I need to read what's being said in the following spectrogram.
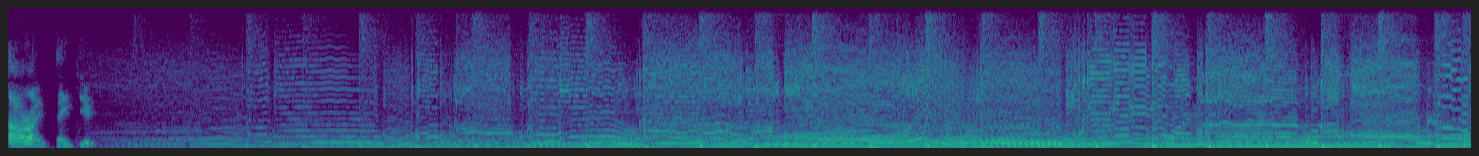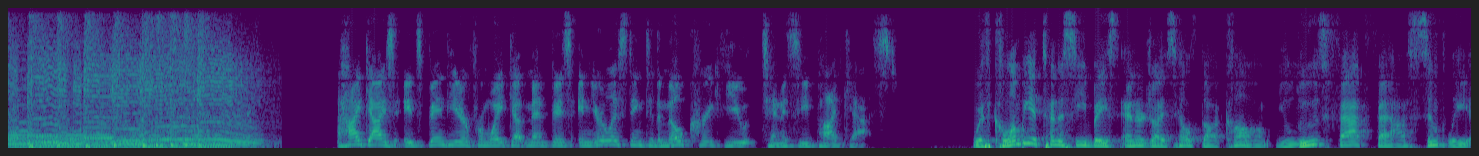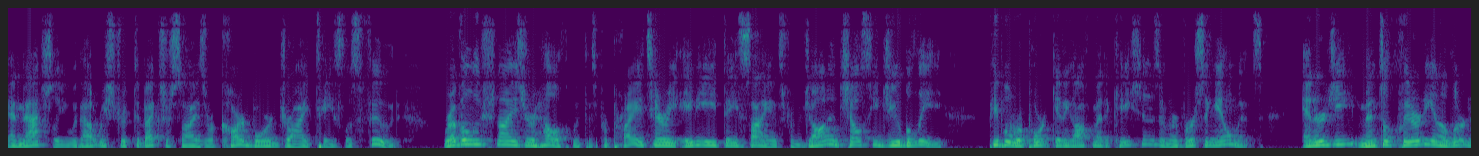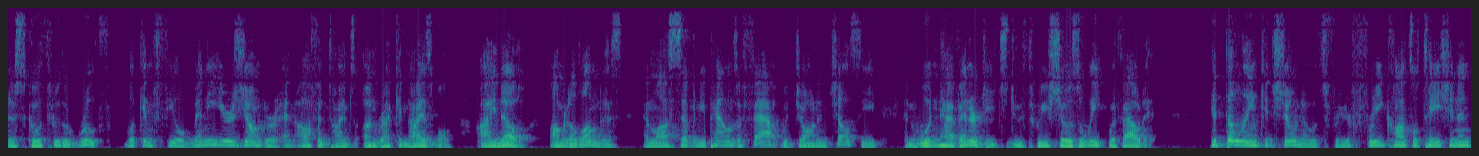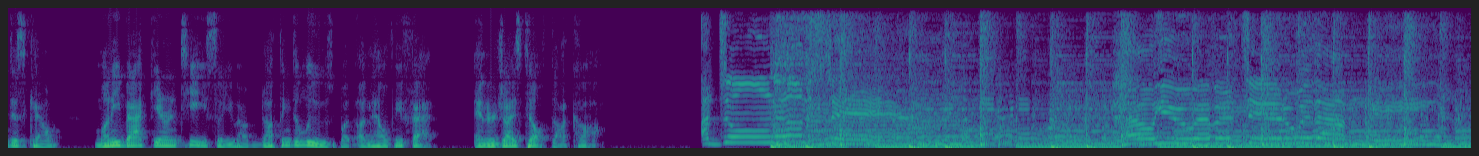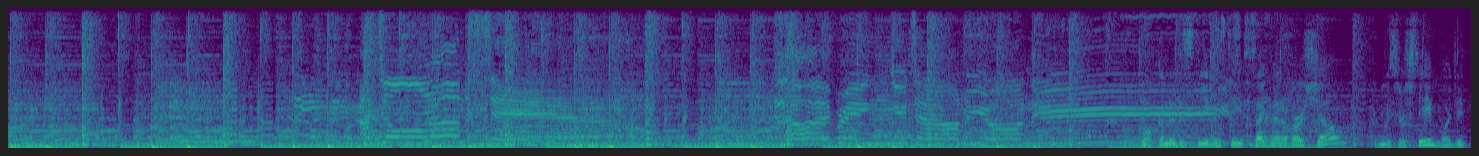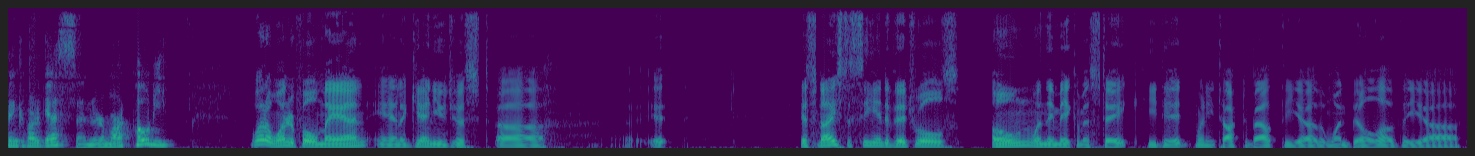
All right. Thank you. Hi, guys. It's Ben Dieter from Wake Up Memphis, and you're listening to the Mill Creek View Tennessee podcast. With Columbia, Tennessee based EnergizedHealth.com, you lose fat fast, simply and naturally without restrictive exercise or cardboard, dry, tasteless food. Revolutionize your health with this proprietary 88 day science from John and Chelsea Jubilee. People report getting off medications and reversing ailments. Energy, mental clarity, and alertness go through the roof. Look and feel many years younger and oftentimes unrecognizable. I know. I'm an alumnus and lost 70 pounds of fat with John and Chelsea and wouldn't have energy to do three shows a week without it. Hit the link in show notes for your free consultation and discount, money back guarantee so you have nothing to lose but unhealthy fat. EnergizedHealth.com. I don't understand. Welcome to the Steve and Steve segment of our show. Producer Steve, what do you think of our guest, Senator Mark Pody? What a wonderful man! And again, you just uh, it. It's nice to see individuals own when they make a mistake. He did when he talked about the uh, the one bill of the uh,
